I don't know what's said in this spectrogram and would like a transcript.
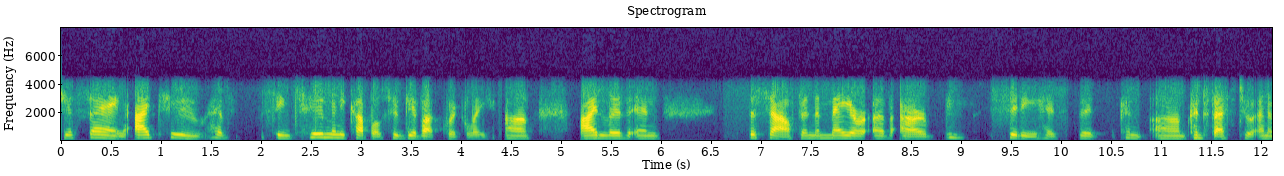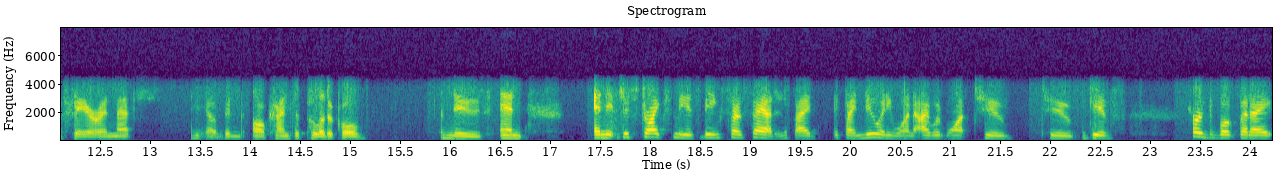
just saying, I too have seen too many couples who give up quickly. Uh, I live in the South, and the mayor of our city has been con- um, confessed to an affair, and that's you know been all kinds of political news, and and it just strikes me as being so sad. And if I if I knew anyone, I would want to to give heard the book, but I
